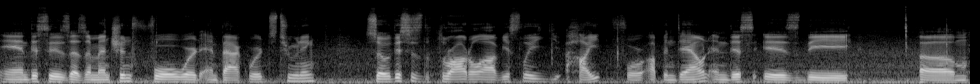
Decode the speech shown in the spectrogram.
And this is, as I mentioned, forward and backwards tuning. So this is the throttle, obviously, height for up and down. And this is the, um,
